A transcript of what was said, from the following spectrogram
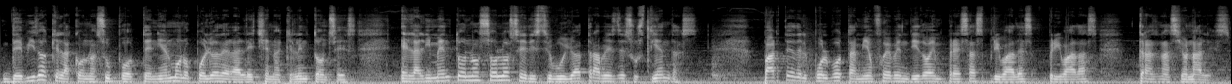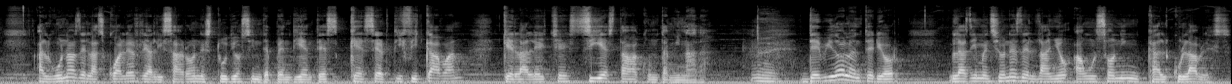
Debido a que la Conasupo tenía el monopolio de la leche en aquel entonces, el alimento no solo se distribuyó a través de sus tiendas, parte del polvo también fue vendido a empresas privadas, privadas transnacionales, algunas de las cuales realizaron estudios independientes que certificaban que la leche sí estaba contaminada. Eh, Debido a lo anterior, las dimensiones del daño aún son incalculables.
